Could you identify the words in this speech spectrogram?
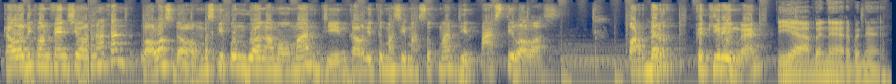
kalau di konvensional kan lolos dong meskipun gua nggak mau margin kalau itu masih masuk margin pasti lolos order kekirim kan Iya benar benar.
